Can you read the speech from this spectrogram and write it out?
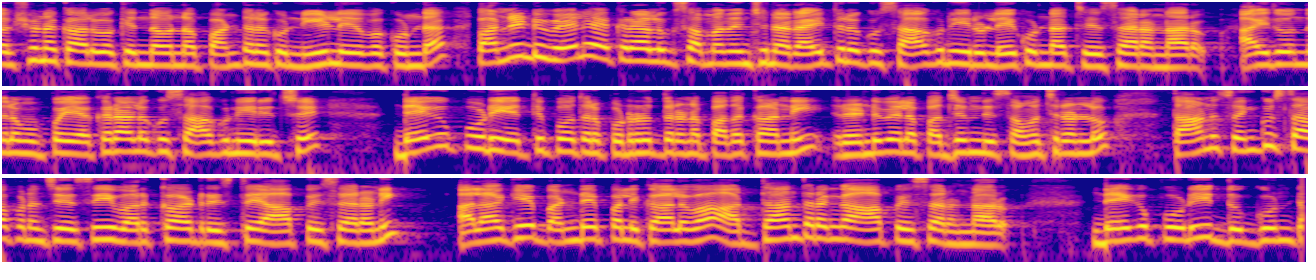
దక్షిణ కాలువ కింద ఉన్న పంటలకు నీళ్ళు ఇవ్వకుండా పన్నెండు వేల ఎకరాలకు సంబంధించిన రైతులకు సాగునీరు లేకుండా చేశారన్నారు. ఐదు వందల ముప్పై ఎకరాలకు సాగునీరిచ్చే డేగపూడి ఎత్తిపోతల పునరుద్ధరణ పథకాన్ని రెండు వేల పద్దెనిమిది సంవత్సరంలో తాను శంకుస్థాపన చేసి వర్క్ ఆర్డర్ ఇస్తే ఆపేశారని అలాగే బండేపల్లి కాలువ అర్ధాంతరంగా ఆపేశారన్నారు. డేగపూడి దుగ్గుంట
